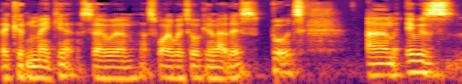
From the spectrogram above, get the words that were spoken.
they couldn't make it. So um, that's why we're talking about this. But um, it was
